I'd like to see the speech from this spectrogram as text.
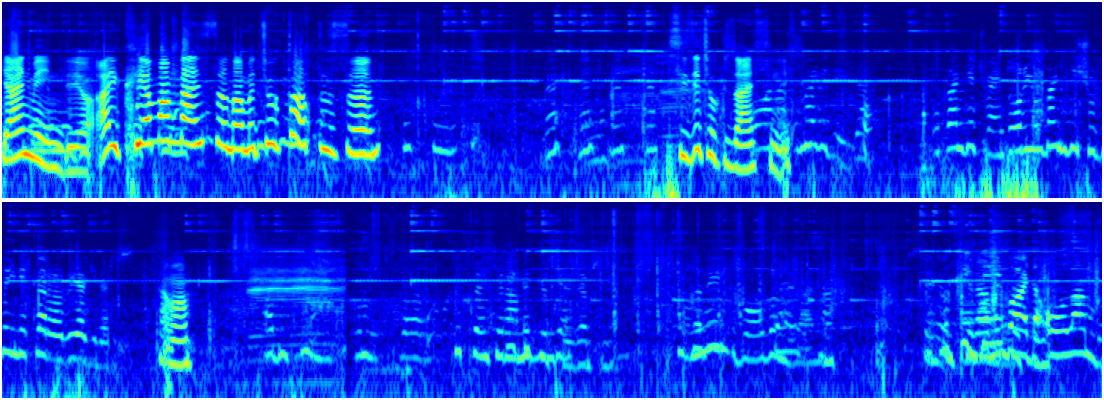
Gelmeyin diyor. Ay kıyamam ben sana ama çok tatlısın. Siz de çok güzelsiniz. Buradan geçmeyin. Doğru yoldan gidin. Şurada inekler var. Oraya gideriz. Tamam. Git ben keramet göstereceğim şimdi. Kızda değil ki bu oğlan herhalde. Bu kız değil bu arada oğlan bu.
